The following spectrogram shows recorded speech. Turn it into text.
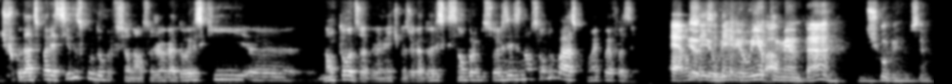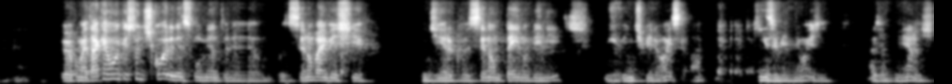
dificuldades parecidas com o do profissional. São jogadores que, não todos, obviamente, mas jogadores que são promissores, eles não são do Vasco. Como é que vai fazer? É, não sei eu, se eu, tem... eu ia comentar, desculpe, eu ia comentar que é uma questão de escolha nesse momento, né? Você não vai investir o dinheiro que você não tem no Benítez, uns 20 milhões, sei lá, 15 milhões, né? mais ou menos,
